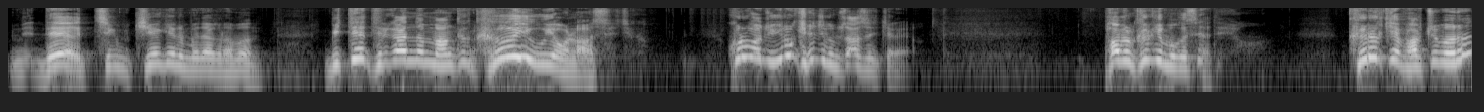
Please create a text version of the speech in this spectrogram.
내 지금 기억에는 뭐냐 그러면 밑에 들어가는 만큼 거의 위에 올라왔어요 지금. 그래가지고 이렇게 지금 싸서 있잖아요. 밥을 그렇게 먹었어야 돼요. 그렇게 밥 주면은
